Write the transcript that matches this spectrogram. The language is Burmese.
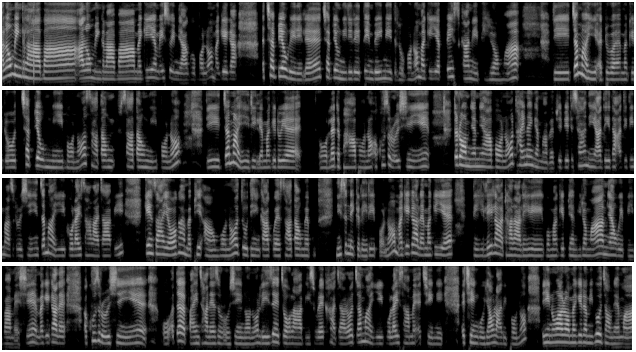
အားလုံးမင်္ဂလာပါအားလုံးမင်္ဂလာပါမကီရဲ့မိတ်ဆွေများကိုပေါ့နော်မကီကအချက်ပြုတ်လေးတွေလည်းချက်ပြုတ်နည်းလေးတွေတင်ပေးနေတယ်လို့ပေါ့နော်မကီရဲ့ page ကနေပြီးတော့မှဒီကျက်မာရေးအတွက်မကီတို့ချက်ပြုတ်နည်းပေါ့နော်စားတောင်းစားတောင်းနည်းပေါ့နော်ဒီကျက်မာရေးဒီလည်းမကီတို့ရဲ့ ဟိုလက်တဘာပေါ့နော်အခုဆိုလို့ရှိရင်တော်တော်များများပေါ့နော်ထိုင်းနိုင်ငံမှာပဲဖြစ်ဖြစ်တခြားနေရာဒေသအသီးသီးမှာဆိုလို့ရှိရင်ကျမကြီးကိုလိုက်စားလာကြပြီးကင်ဆာရောဂါမဖြစ်အောင်ပေါ့နော်ကြိုတင်ကာကွယ်စားတောက်မဲ့နီးစနစ်ကလေးတွေပေါ့နော်မကီကလည်းမကီရဲ့ဒီလေးလာထားတာလေးတွေကိုမကီပြန်ပြီးတော့မှမျှဝေပေးပါမယ်ရှင်မကီကလည်းအခုဆိုလို့ရှိရင်ဟိုအသက်ပိုင်းခြားနေဆိုလို့ရှိရင်တော့နော်40ကျော်လာပြီဆိုတဲ့ခါကျတော့ကျမကြီးကိုလိုက်စားမဲ့အချိန်နေအချိန်ကိုရောက်လာပြီပေါ့နော်အရင်တော့ကတော့မကီရမီဖို့ကြောင့်ထဲမှာ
